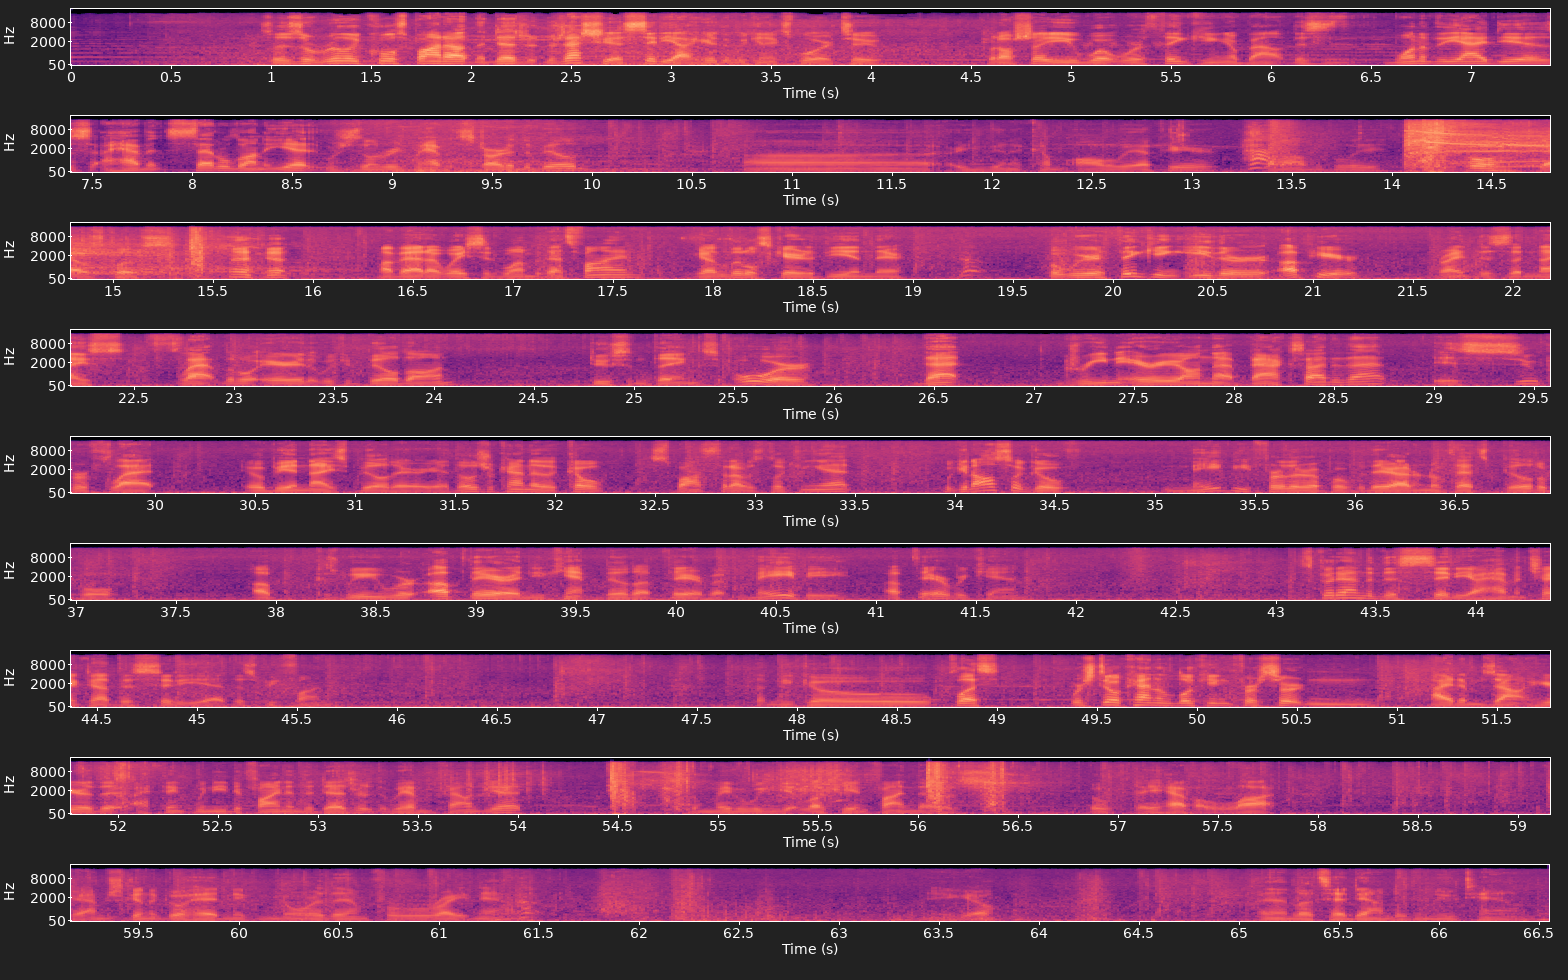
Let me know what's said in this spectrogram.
So there's a really cool spot out in the desert. There's actually a city out here that we can explore too. But I'll show you what we're thinking about. This is one of the ideas. I haven't settled on it yet, which is the only reason we haven't started the build. Uh, are you going to come all the way up here? Probably. Oh, that was close. My bad. I wasted one, but that's fine. got a little scared at the end there. But we were thinking either up here, right? This is a nice flat little area that we could build on do some things. Or that green area on that backside of that is super flat. It would be a nice build area. Those are kind of the couple spots that I was looking at. We can also go maybe further up over there. I don't know if that's buildable up because we were up there and you can't build up there, but maybe up there we can. Let's go down to this city. I haven't checked out this city yet. This would be fun. Let me go. Plus, we're still kind of looking for certain items out here that I think we need to find in the desert that we haven't found yet. So maybe we can get lucky and find those. Oh, they have a lot. Okay, I'm just to go ahead and ignore them for right now. There you go. And then let's head down to the new town.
